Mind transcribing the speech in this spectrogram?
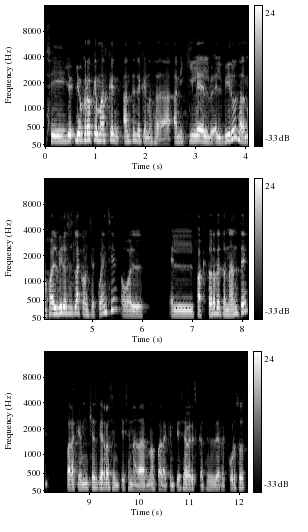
Sí, yo, yo creo que más que antes de que nos aniquile el, el virus, a lo mejor el virus es la consecuencia o el, el factor detonante para que muchas guerras empiecen a dar, ¿no? Para que empiece a haber escasez de recursos,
